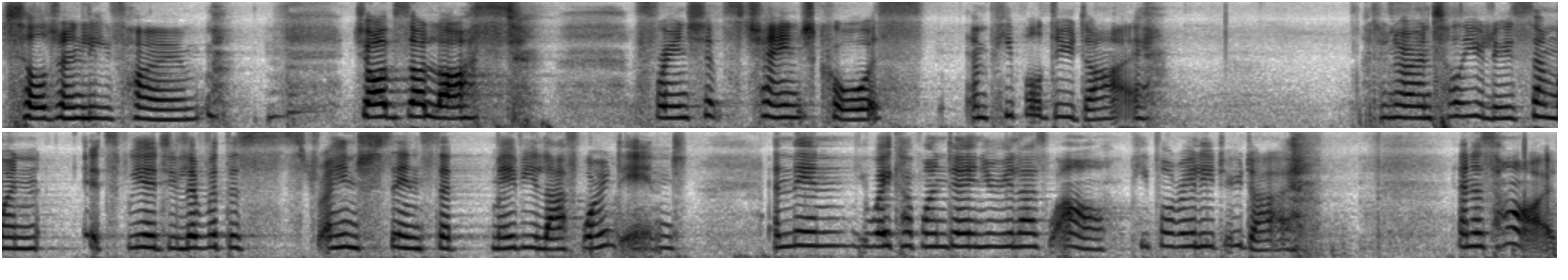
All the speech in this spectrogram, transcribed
children leave home, jobs are lost, friendships change course, and people do die. I don't know, until you lose someone, it's weird. You live with this strange sense that maybe life won't end. And then you wake up one day and you realize, wow, people really do die. And it's hard.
